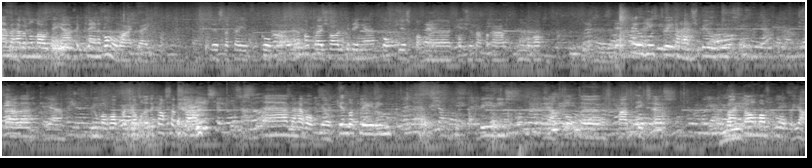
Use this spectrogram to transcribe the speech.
en we hebben er nou dit jaar een kleine rommelmarkt bij. Dus daar kan je verkopen eh, wat huishoudelijke dingen, kopjes, pannen, koffiezetapparaat, noem maar op. Eh, speelgoed, tweedehands speelgoed, spellen, ja, noem maar op wat je allemaal in de kast hebt staan. En we hebben ook eh, kinderkleding, baby's, ja, tot eh, maand XS. Maken het allemaal verkopen, ja.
